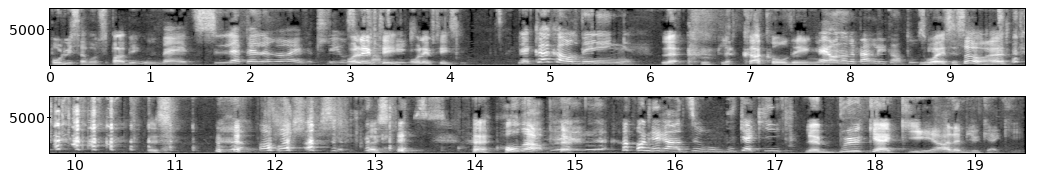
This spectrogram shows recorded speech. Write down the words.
pour lui, ça va super bien. lui. Ben, tu l'appelleras, invite-les au On Centrique. on va l'inviter ici. Le cockholding. Le, le cockholding. Hey, on en a parlé tantôt. Ouais, c'est ça, hein? On va changer. Hold up! On est rendu au Bukaki. Le bukkake. Ah, le bukkake.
